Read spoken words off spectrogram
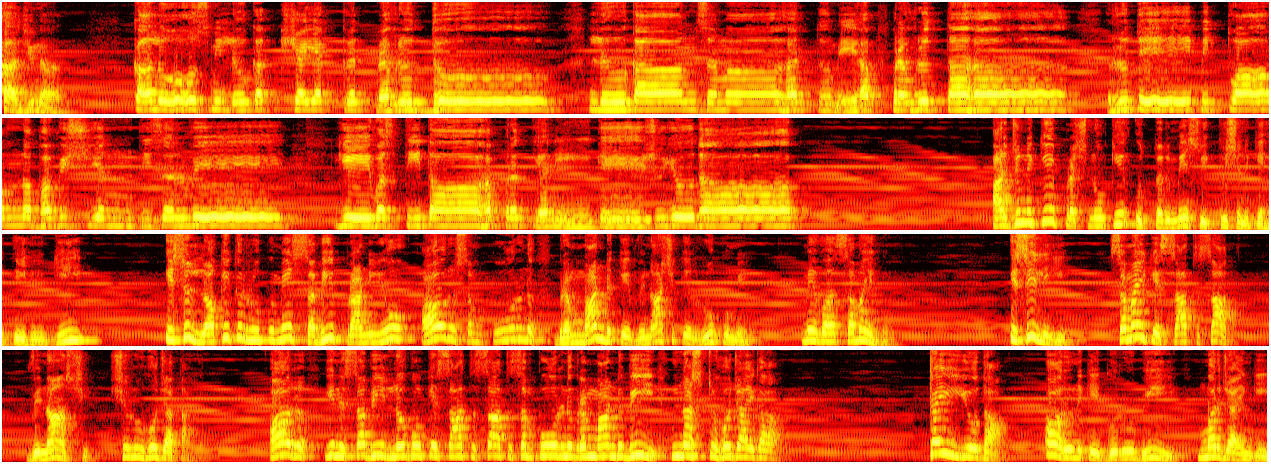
अर्जुन कालोऽस्मि लोकक्षयकृत् प्रवृद्धो लोकान् समाहर्तुमेह प्रवृत्तः ऋते त्वां न भविष्यन्ति सर्वे ये वस्तिताः प्रत्यनीकेषु योधा अर्जुन के प्रश्नों के उत्तर में श्री कृष्ण कहते हैं कि इस लौकिक रूप में सभी प्राणियों और संपूर्ण ब्रह्मांड के विनाश के रूप में मैं वह समय हूँ। इसीलिए समय के साथ साथ विनाश शुरू हो जाता है और इन सभी लोगों के साथ साथ संपूर्ण ब्रह्मांड भी नष्ट हो जाएगा। कई योद्धा और उनके गुरु भी मर जाएँगे।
